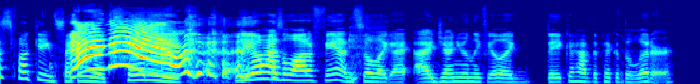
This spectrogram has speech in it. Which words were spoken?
as fucking your titty. Leo has a lot of fans, so like I, I genuinely feel like they could have the pick of the litter.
